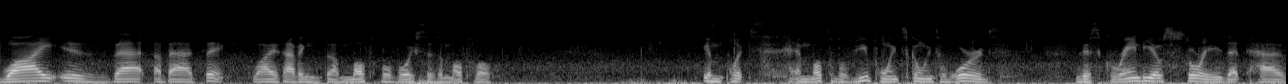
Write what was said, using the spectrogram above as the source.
why is that a bad thing? Why is having the multiple voices and multiple inputs and multiple viewpoints going towards this grandiose story that has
